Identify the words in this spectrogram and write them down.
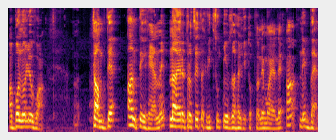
або нульова. Там, де антигени на еритроцитах відсутні взагалі, тобто немає ні А, ні Б.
